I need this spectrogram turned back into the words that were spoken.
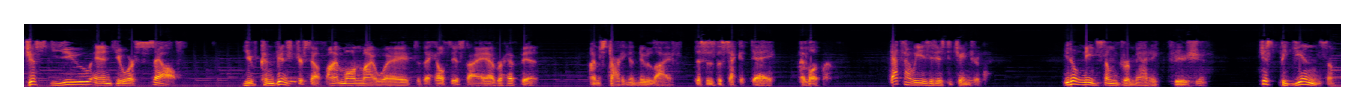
just you and yourself. You've convinced yourself, I'm on my way to the healthiest I ever have been. I'm starting a new life. This is the second day. I'm on my way. That's how easy it is to change your life. You don't need some dramatic vision. Just begin something.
